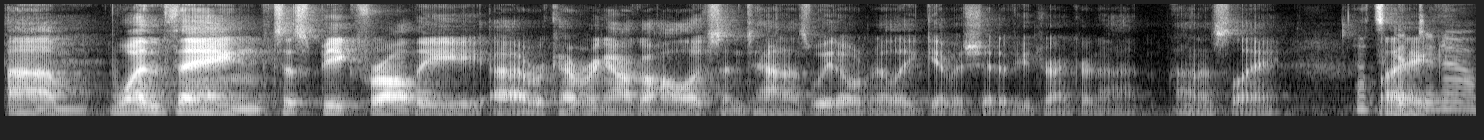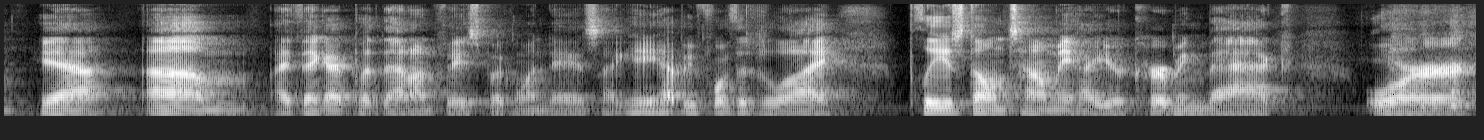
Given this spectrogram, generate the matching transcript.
um, one thing to speak for all the uh, recovering alcoholics in town is we don't really give a shit if you drink or not. Honestly, That's good to know. Yeah, um, I think I put that on Facebook one day. It's like, hey, happy Fourth of July. Please don't tell me how you're curbing back or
